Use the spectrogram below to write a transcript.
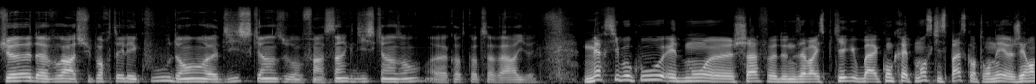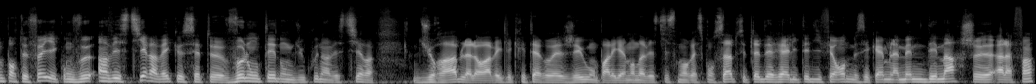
que d'avoir à supporter les coûts dans 10, euh, 15, enfin 5, 10, 15 ans euh, quand, quand ça va arriver. Merci beaucoup Edmond euh, Schaff de nous avoir expliqué bah, concrètement ce qui se passe quand on est gérant de portefeuille et qu'on veut investir avec cette volonté donc du coup d'investir durable. Alors avec les critères ESG où on parle également d'investissement responsable, c'est peut-être des réalités différentes mais c'est quand même la même démarche à la fin.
